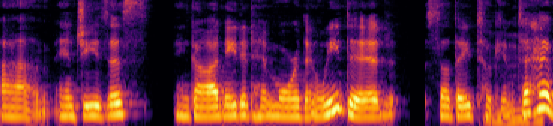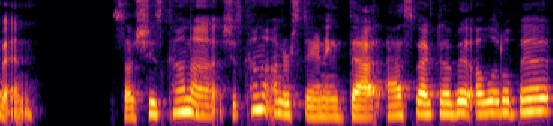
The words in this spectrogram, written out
um, and Jesus and God needed him more than we did. So they took mm-hmm. him to mm-hmm. heaven. So she's kind of, she's kind of understanding that aspect of it a little bit,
